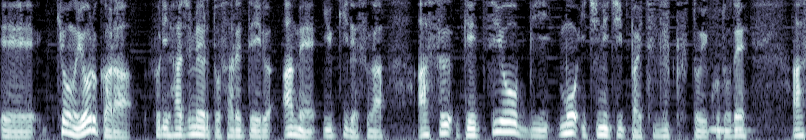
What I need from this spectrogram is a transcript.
えー今日の夜から降り始めるとされている雨、雪ですが明日月曜日も1日いっぱい続くということで、明日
